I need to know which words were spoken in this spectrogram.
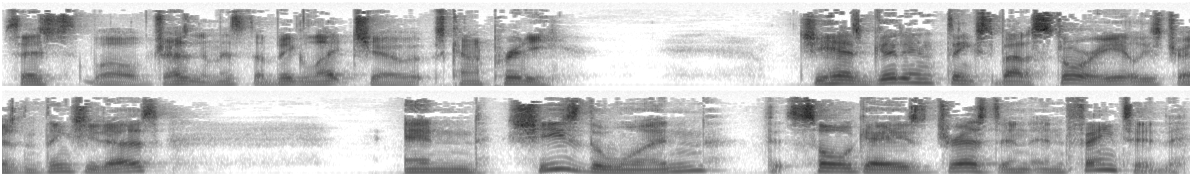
says, Well, Dresden missed a big light show. It was kind of pretty. She has good instincts about a story, at least Dresden thinks she does. And she's the one that soul gazed Dresden and fainted.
